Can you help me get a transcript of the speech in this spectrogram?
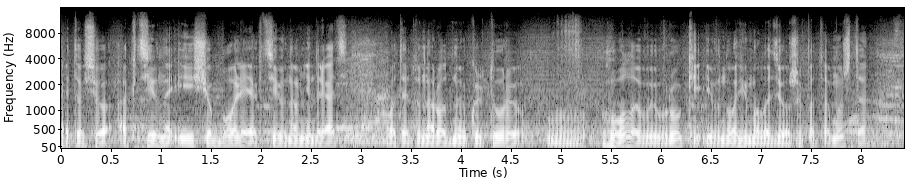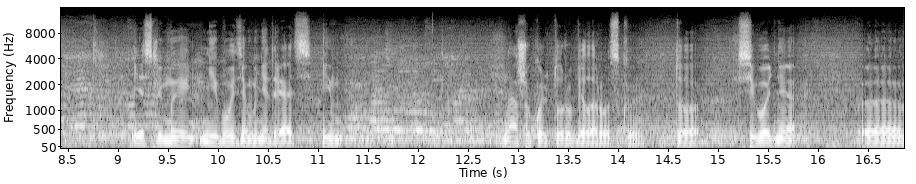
это все активно и еще более активно внедрять вот эту народную культуру в головы, в руки и в ноги молодежи. Потому что если мы не будем внедрять им нашу культуру белорусскую, то сегодня э,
